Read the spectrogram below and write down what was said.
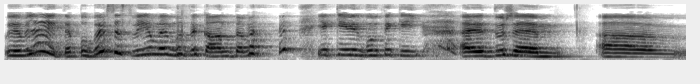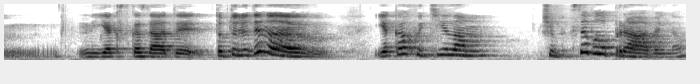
Уявляєте, побився своїми музикантами, який він був такий е, дуже, як сказати, тобто людина, яка хотіла, щоб все було правильно,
